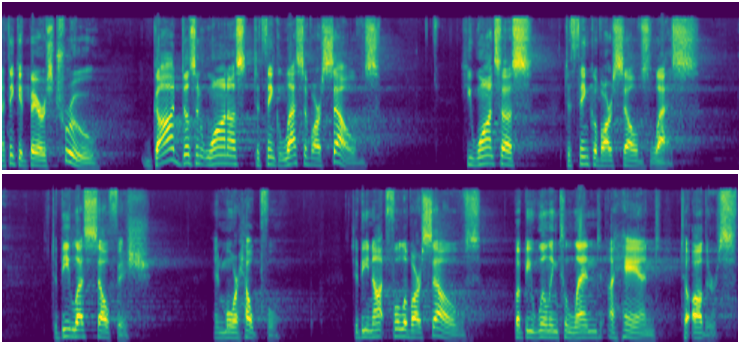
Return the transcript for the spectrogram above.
and I think it bears true God doesn't want us to think less of ourselves, He wants us to think of ourselves less, to be less selfish and more helpful to be not full of ourselves, but be willing to lend a hand to others.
